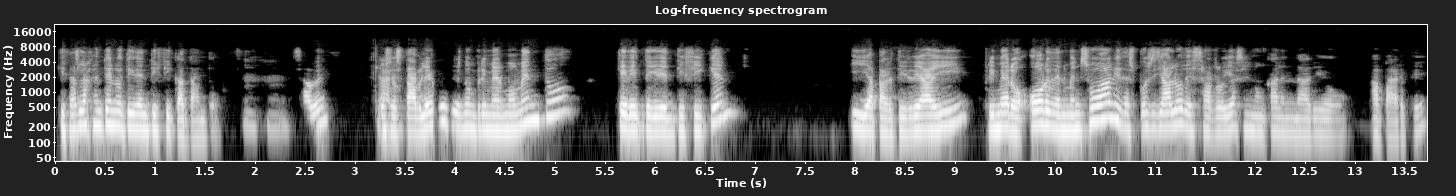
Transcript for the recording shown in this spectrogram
quizás la gente no te identifica tanto, ¿sabes? Los estableces desde un primer momento, que te identifiquen y a partir de ahí, primero orden mensual y después ya lo desarrollas en un calendario aparte.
